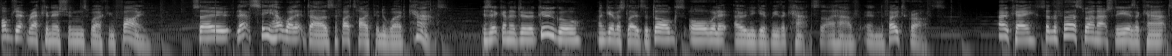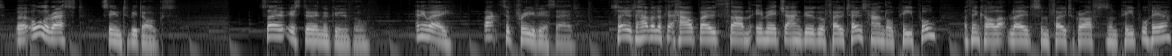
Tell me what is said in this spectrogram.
Object recognition's working fine. So let's see how well it does if I type in the word cat. Is it going to do a Google and give us loads of dogs or will it only give me the cats that I have in the photographs? Okay, so the first one actually is a cat, but all the rest seem to be dogs. So it's doing a Google. Anyway, back to previous Ed. So to have a look at how both um, Immich and Google Photos handle people, I think I'll upload some photographs of some people here.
